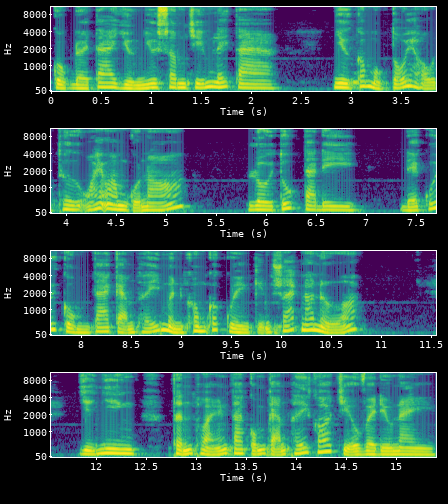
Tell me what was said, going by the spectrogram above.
Cuộc đời ta dường như xâm chiếm lấy ta, như có một tối hậu thư oái oăm của nó. Lôi tuốt ta đi, để cuối cùng ta cảm thấy mình không có quyền kiểm soát nó nữa dĩ nhiên, thỉnh thoảng ta cũng cảm thấy khó chịu về điều này.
